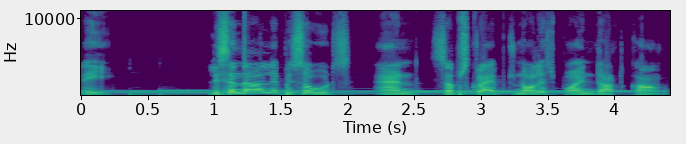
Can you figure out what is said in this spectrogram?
play. Listen to all episodes and subscribe to KnowledgePoint.com.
